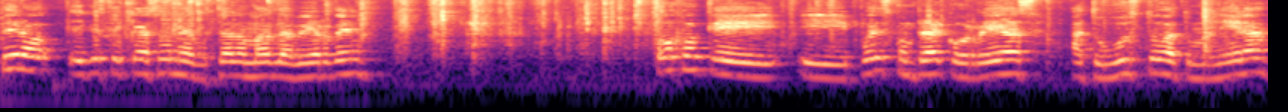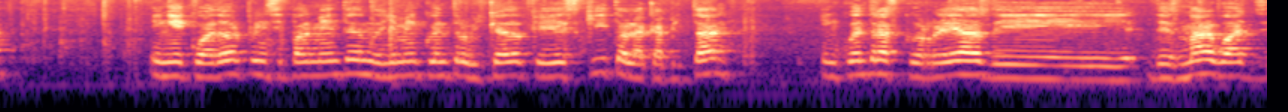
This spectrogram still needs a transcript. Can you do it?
Pero en este caso me ha gustado más la verde. Ojo que puedes comprar correas a tu gusto, a tu manera. En Ecuador principalmente, donde yo me encuentro ubicado, que es Quito, la capital, encuentras correas de, smartwatch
